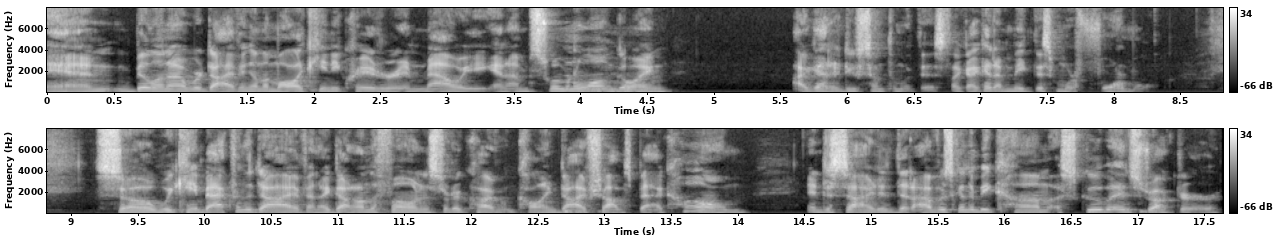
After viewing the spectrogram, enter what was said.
And Bill and I were diving on the Molokini crater in Maui. And I'm swimming along Mhm. going, I got to do something with this. Like, I got to make this more formal. So we came back from the dive and I got on the phone and started ca- calling dive shops back home and decided that I was going to become a scuba instructor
